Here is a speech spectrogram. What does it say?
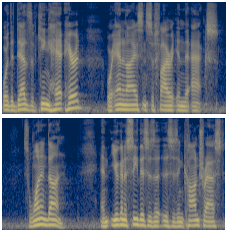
or the deaths of King Herod or Ananias and Sapphira in the Acts. It's one and done. And you're going to see this is, a, this is in contrast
